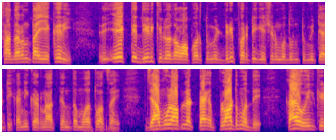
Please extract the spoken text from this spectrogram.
साधारणतः एकरी एक ते दीड किलोचा वापर तुम्ही ड्रीप फर्टिगेशनमधून तुम्ही त्या ठिकाणी करणं अत्यंत महत्त्वाचं आहे. ज्यामुळं आपल्या टॅ प्लॉटमध्ये काय होईल की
